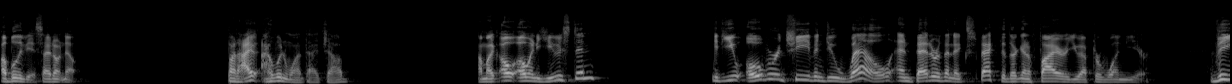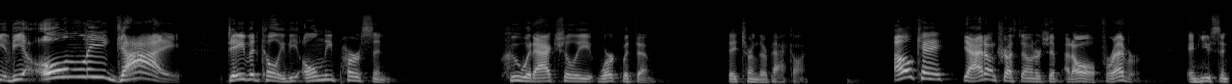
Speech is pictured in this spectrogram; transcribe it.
oblivious. I don't know. But I, I wouldn't want that job. I'm like, oh, oh, in Houston, if you overachieve and do well and better than expected, they're going to fire you after one year. The the only guy, David Culley, the only person who would actually work with them, they turn their back on. Okay, yeah, I don't trust ownership at all forever in Houston.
